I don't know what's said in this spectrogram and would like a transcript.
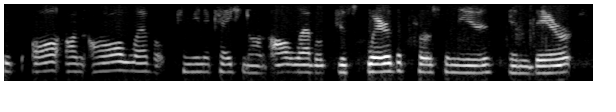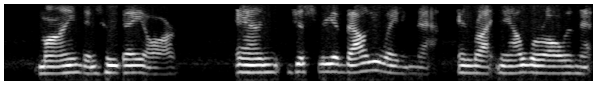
it's all on all levels, communication on all levels, just where the person is in their mind and who they are, and just reevaluating that and right now we're all in that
